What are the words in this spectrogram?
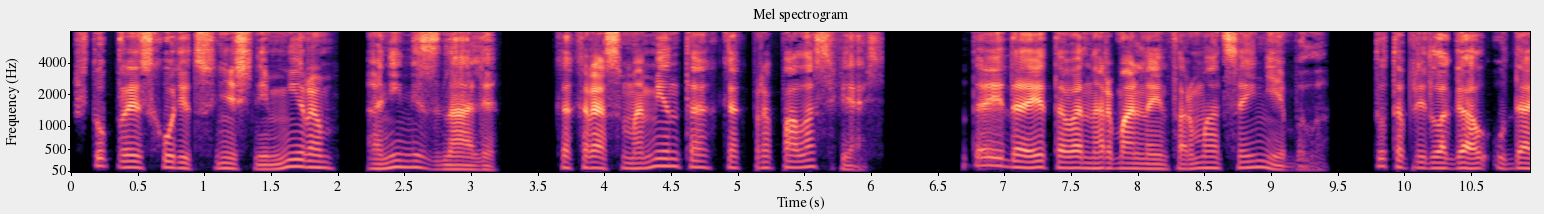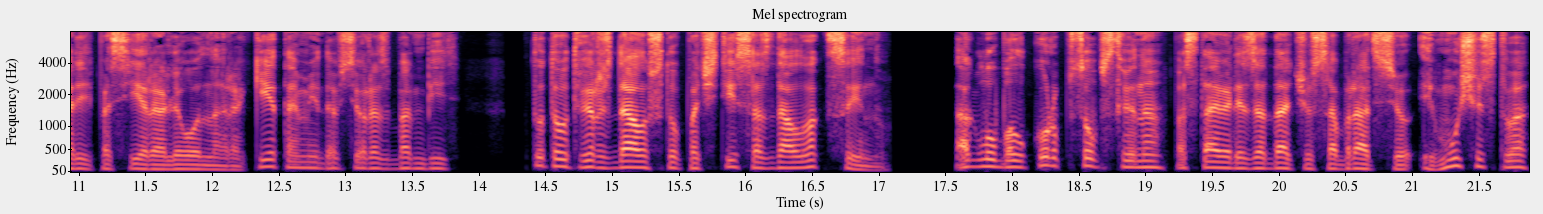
Что происходит с внешним миром, они не знали, как раз с момента, как пропала связь. Да и до этого нормальной информации не было. Кто-то предлагал ударить по Сьерра-Леона ракетами, да все разбомбить. Кто-то утверждал, что почти создал вакцину. А Global Corp, собственно, поставили задачу собрать все имущество,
